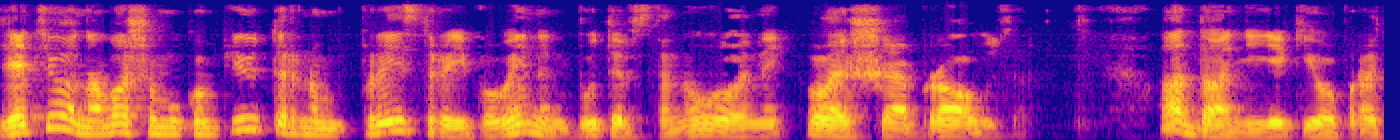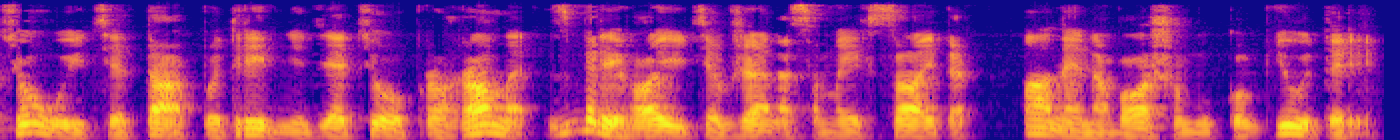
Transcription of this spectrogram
Для цього на вашому комп'ютерному пристрої повинен бути встановлений лише браузер а дані, які опрацьовуються та потрібні для цього програми, зберігаються вже на самих сайтах, а не на вашому комп'ютері.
